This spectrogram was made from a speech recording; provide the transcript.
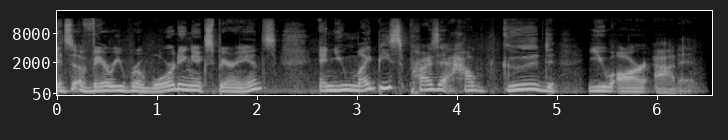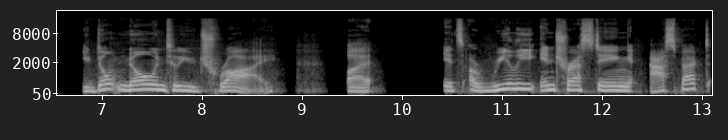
It's a very rewarding experience, and you might be surprised at how good you are at it. You don't know until you try, but it's a really interesting aspect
